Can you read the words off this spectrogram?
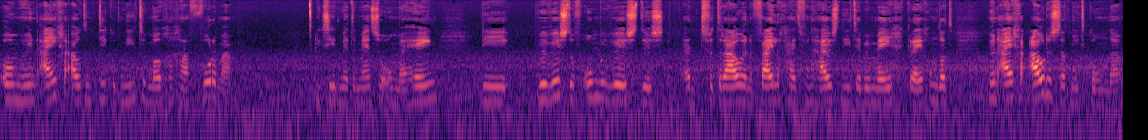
om hun eigen authentiek opnieuw te mogen gaan vormen. Ik zit met de mensen om me heen die bewust of onbewust dus het vertrouwen en de veiligheid van huis niet hebben meegekregen, omdat hun eigen ouders dat niet konden.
